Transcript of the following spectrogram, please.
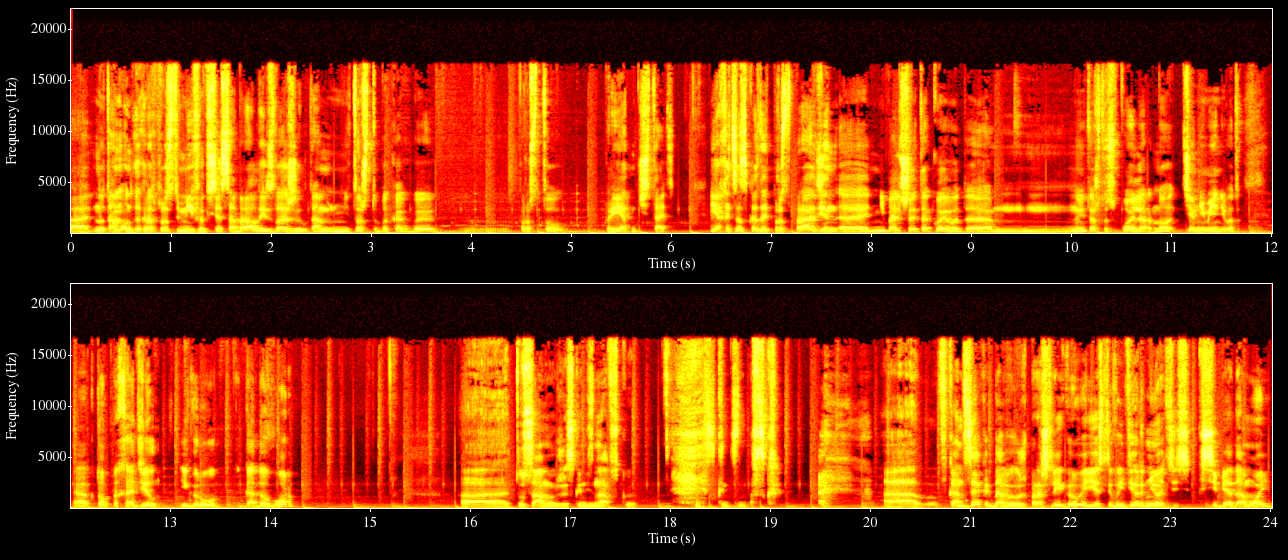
А, ну, там он как раз просто мифы все собрал и изложил. Там не то, чтобы как бы э, просто приятно читать. Я хотел сказать просто про один э, небольшой такой вот, э, ну, не то, что спойлер, но тем не менее, вот э, кто проходил игру God of War, э, ту самую уже скандинавскую, скандинавскую, а в конце, когда вы уже прошли игру, если вы вернетесь к себе домой,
